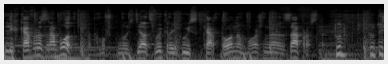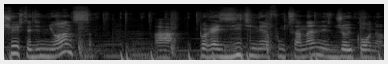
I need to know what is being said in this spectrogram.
легка в разработке, потому что ну, сделать выкройку из картона можно запросто. Тут, тут еще есть один нюанс. А, поразительная функциональность джойкона.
